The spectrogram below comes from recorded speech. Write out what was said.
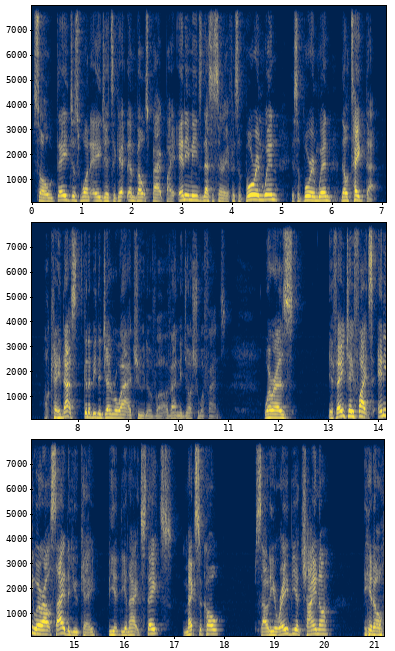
So they just want AJ to get them belts back by any means necessary. If it's a boring win, it's a boring win. They'll take that. Okay, that's going to be the general attitude of, uh, of Anthony Joshua fans. Whereas if AJ fights anywhere outside the UK, be it the United States, Mexico, Saudi Arabia, China, you know,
